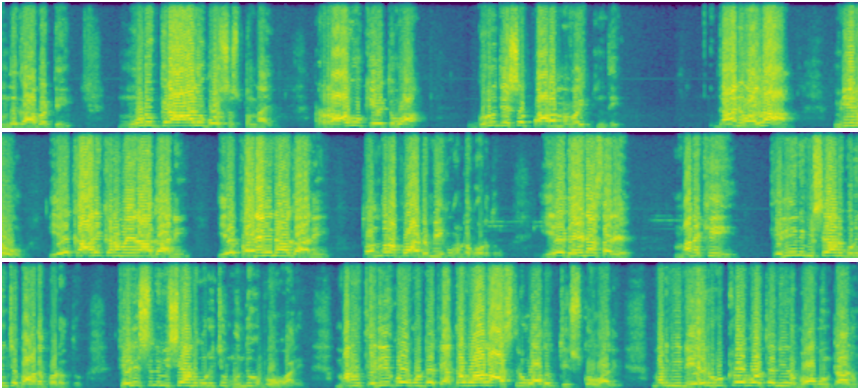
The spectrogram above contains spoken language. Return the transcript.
ఉంది కాబట్టి మూడు గ్రహాలు ఘోషిస్తున్నాయి. రావు కేతువ గురుదశ ప్రారంభమవుతుంది. దానివల్ల మీరు ఏ కార్యక్రమైనా కానీ ఏ పనైనా కానీ తొందరపాటు మీకు ఉండకూడదు. ఏదైనా సరే మనకి తెలియని విషయాల గురించి బాధపడద్దు. తెలిసిన విషయాల గురించి ముందుకు పోవాలి. మనం తెలియకోకుంటే పెద్దవాళ్ళ ఆశీర్వాదం తీసుకోవాలి. మరి నేను ఏ రూట్లో పోతే నేను బాగుంటాను?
